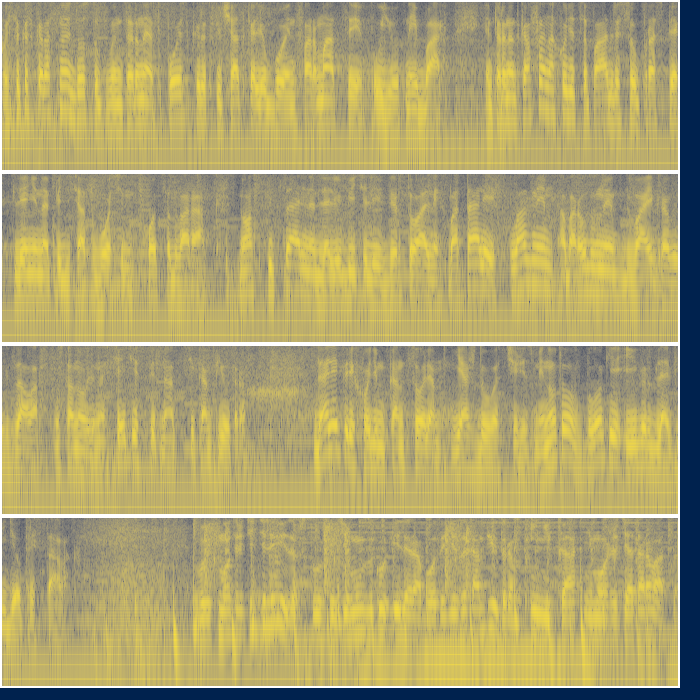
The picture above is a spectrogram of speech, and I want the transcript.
Высокоскоростной доступ в интернет, поиск и распечатка любой информации, уютный бар. Интернет-кафе находится по адресу проспект Ленина, 58, вход со двора. Ну а специально для любителей виртуальных баталий в «Плазме» оборудованы два игровых зала. Установлена сеть из 15 компьютеров. Далее переходим к консолям. Я жду вас через минуту в блоке игр для видеоприставок. Вы смотрите телевизор, слушаете музыку или работаете за компьютером и никак не можете оторваться.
